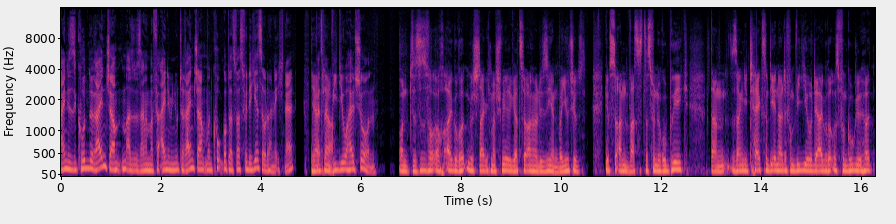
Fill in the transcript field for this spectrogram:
eine Sekunde reinjumpen, also sagen wir mal für eine Minute reinjumpen und gucken, ob das was für dich ist oder nicht, ne? Ja, das klar. beim Video halt schon. Und das ist auch algorithmisch, sage ich mal, schwieriger zu analysieren. Bei YouTube gibst du an, was ist das für eine Rubrik, dann sagen die Tags und die Inhalte vom Video, der Algorithmus von Google hört,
